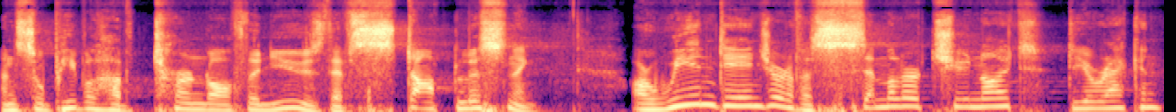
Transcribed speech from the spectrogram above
And so people have turned off the news, they've stopped listening. Are we in danger of a similar tune out, do you reckon,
